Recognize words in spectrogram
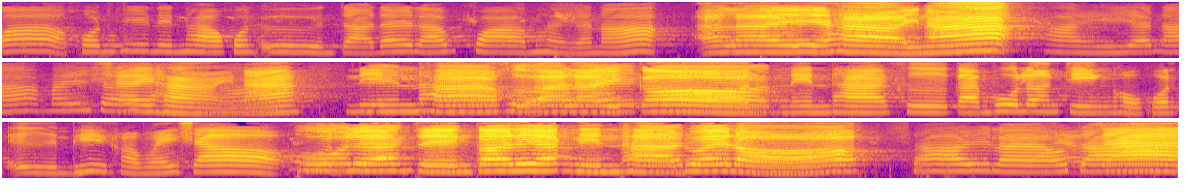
ว่า คนที่นินทาคนอื่นจะได้รับความหายนะ อะไรหายนะ ของคนอื่นที่เขาไม่ชอบ พูดเรื่องจริงก็เรียกนินทาด้วยเหรอ ใช่แล้วจ้าจ้า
